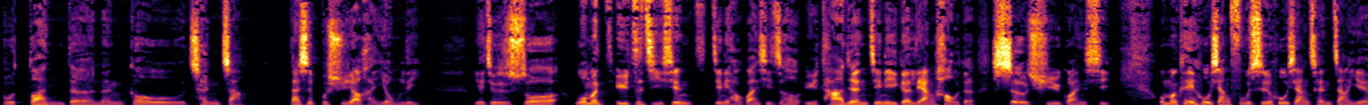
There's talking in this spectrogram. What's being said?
不断的能够成长，但是不需要很用力。也就是说，我们与自己先建立好关系之后，与他人建立一个良好的社区关系，我们可以互相扶持、互相成长，也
